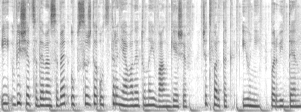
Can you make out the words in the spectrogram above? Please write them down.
И Висшият съдебен съвет обсъжда отстраняването на Иван Гешев. Четвъртък, юни, първи ден.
